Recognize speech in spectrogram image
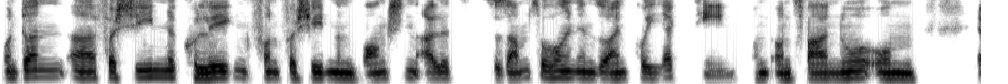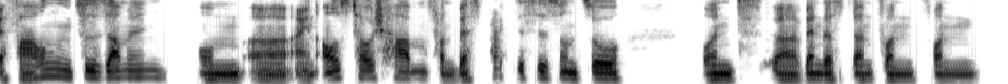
und dann äh, verschiedene Kollegen von verschiedenen Branchen alle zusammenzuholen in so ein Projektteam. Und, und zwar nur, um Erfahrungen zu sammeln, um äh, einen Austausch haben von Best Practices und so und äh, wenn das dann von, von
